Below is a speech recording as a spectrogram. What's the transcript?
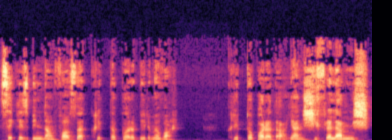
8000'den fazla kripto para birimi var. Kripto parada yani şifrelenmiş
